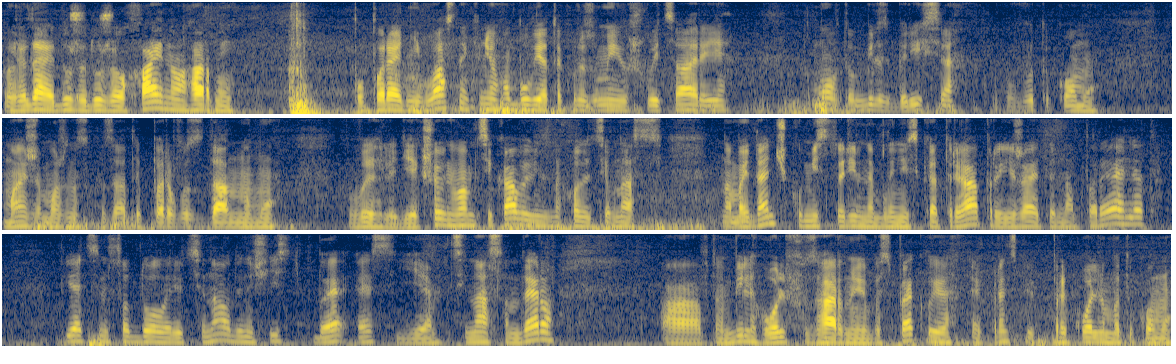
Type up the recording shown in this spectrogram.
Виглядає дуже-дуже охайно, гарний попередній власник в нього був, я так розумію, в Швейцарії. Тому автомобіль зберігся в такому майже можна сказати, первозданному вигляді. Якщо він вам цікавий, він знаходиться в нас на майданчику, місто Рівне Блинівська 3А. Приїжджайте на перегляд. 5700 доларів ціна 1,6 BSE. Ціна Сандеро. Автомобіль Гольф з гарною безпекою, як в принципі прикольному такому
